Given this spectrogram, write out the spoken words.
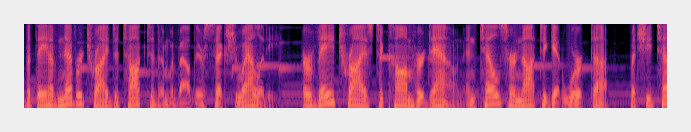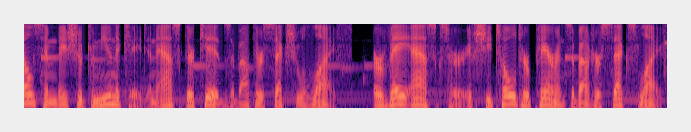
but they have never tried to talk to them about their sexuality. Hervé tries to calm her down and tells her not to get worked up, but she tells him they should communicate and ask their kids about their sexual life. Hervé asks her if she told her parents about her sex life,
